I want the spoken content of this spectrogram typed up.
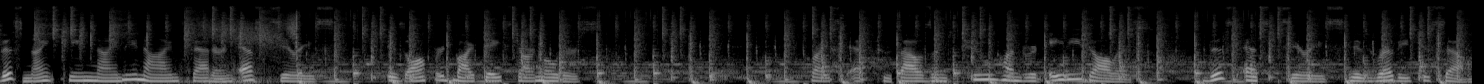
This 1999 Saturn S-Series is offered by Daystarr Motors. Priced at $2,280, this S-Series is ready to sell.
